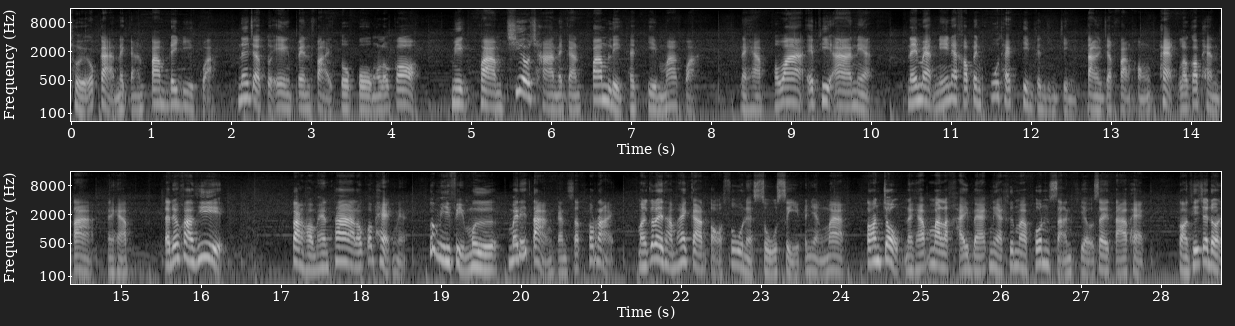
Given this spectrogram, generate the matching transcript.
ฉวยโอกาสในการปั้มได้ดีกว่า เนื่องจากตัวเองเป็นฝ่ายตัวโกงแล้วก็ มีความเชี่ยวชาญในการปั้มหลีกแท็กทีมมากกว่านะครับเพราะว่า FTR เนี่ยในแมตช์นี้เนี่ยเขาเป็นคู่แท็กทีมกันจริง ๆ ต่างจากฝั่งของแพ็กแล้วก็แพนต้านะครับแต่ด้วยความที่ฝั่งของแพนต้าแล้วก็แพ็กเนี่ยก็มีฝีมือไม่ได้ต่างกันสักเท่าไหร่ มันก็เลยทำให้การต่อสู้เนี่ยสูสีเป็นอย่างมาก ตอนจบนะครับมาลาไคแบ็กเนี่ยขึ้นมาพ่นสารเขียวใส่ตาแพ็กก่อนที่จะโดน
